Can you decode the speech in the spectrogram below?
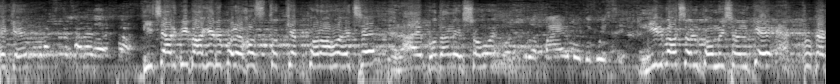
থেকে বিচার বিভাগের উপরে হস্তক্ষেপ করা হয়েছে রায় প্রদানের সময়। নির্বাচন কমিশনকে এক প্রকার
